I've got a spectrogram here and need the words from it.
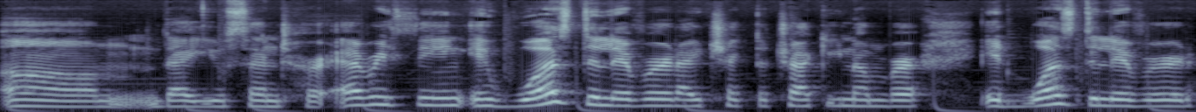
um, that you sent her everything. It was delivered. I checked the tracking number. It was delivered.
